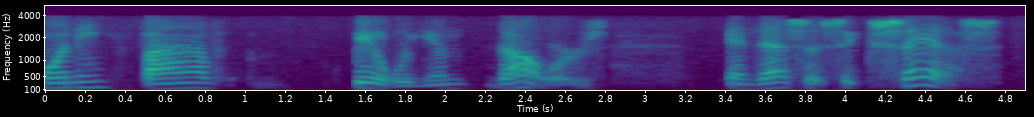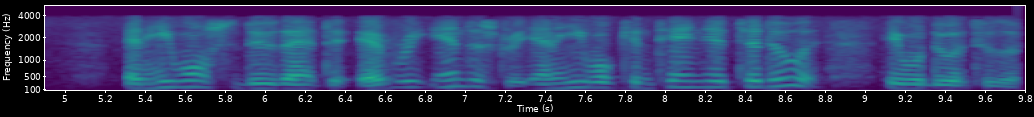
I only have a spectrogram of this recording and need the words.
25 billion dollars, and that's a success and he wants to do that to every industry and he will continue to do it. He will do it to the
